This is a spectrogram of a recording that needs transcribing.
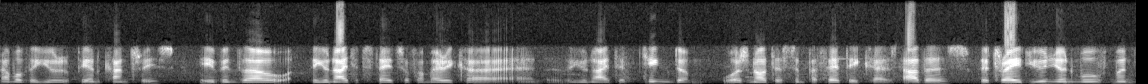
some of the European countries, even though the United States of America and the United Kingdom was not as sympathetic as others. The trade union movement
